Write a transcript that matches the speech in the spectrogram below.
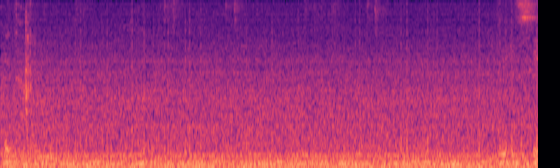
HQ thắng bị xỉ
